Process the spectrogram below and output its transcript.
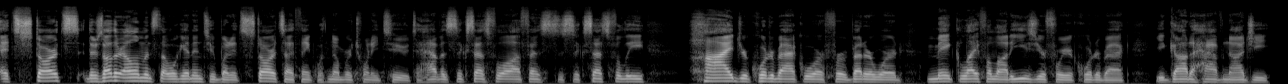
it starts there's other elements that we'll get into but it starts i think with number 22 to have a successful offense to successfully hide your quarterback or, for a better word, make life a lot easier for your quarterback, you got to have Najee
